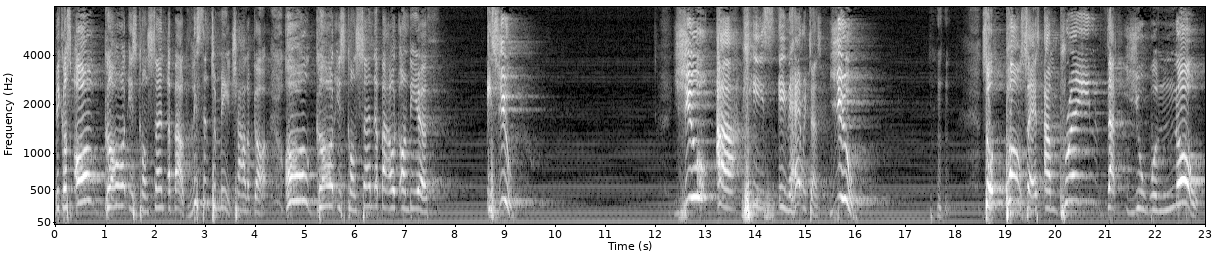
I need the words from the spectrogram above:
Because all God is concerned about, listen to me, child of God, all God is concerned about on the earth is you. You are his inheritance. You. so Paul says, I'm praying that you will know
